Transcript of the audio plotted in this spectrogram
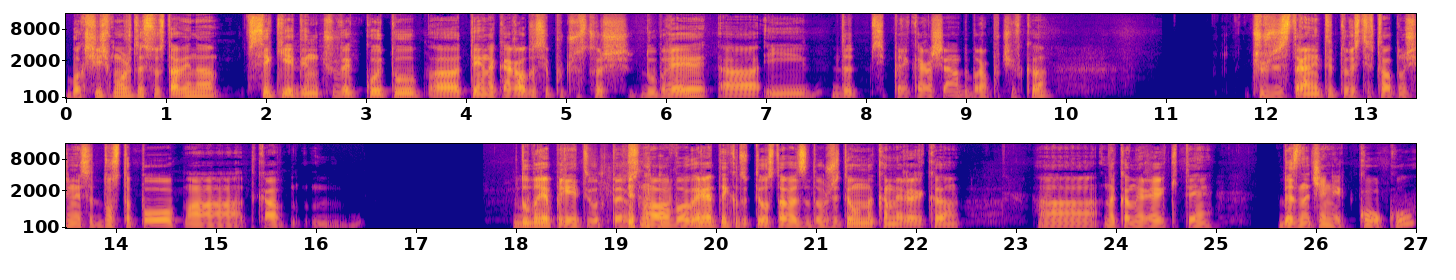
Бакшиш може да се остави на всеки един човек, който а, те е накарал да се почувстваш добре а, и да си прекараш една добра почивка. Чуждестранните туристи в това отношение са доста по а, така добре прияти от персонала в България, тъй като те оставят задължително на камерерка, а, на камерерките, без значение колко.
